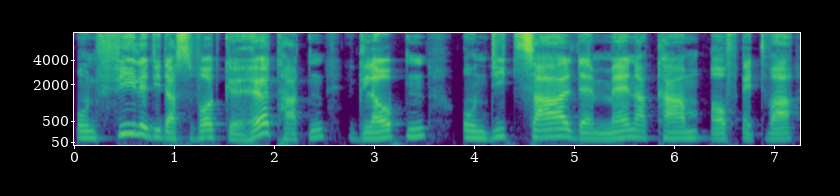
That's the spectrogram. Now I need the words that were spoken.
Und viele, die das Wort gehört hatten, glaubten, und die Zahl der Männer kam auf etwa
